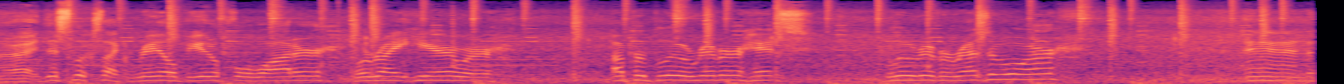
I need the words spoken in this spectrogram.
All right, this looks like real beautiful water. We're right here where Upper Blue River hits Blue River Reservoir. And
